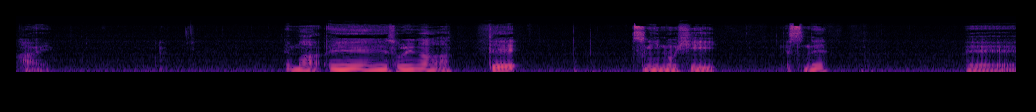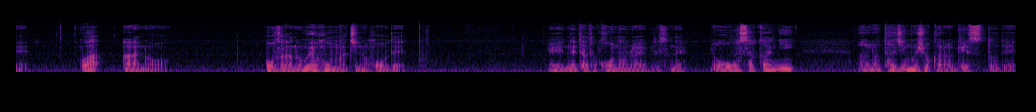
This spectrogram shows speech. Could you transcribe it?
はい。まあ、えー、それがあって次の日ですね、えー、はあの大阪の上本町の方で、えー、ネタとコーナーライブですね。大阪にあの他事務所からゲストで、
